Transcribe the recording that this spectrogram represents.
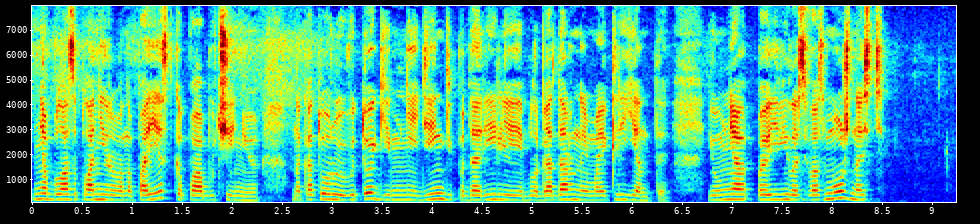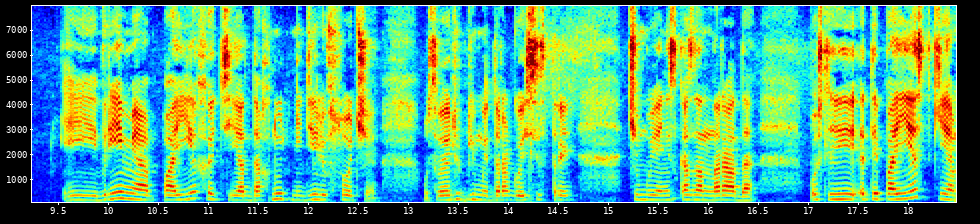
У меня была запланирована поездка по обучению, на которую в итоге мне деньги подарили благодарные мои клиенты. И у меня появилась возможность и время поехать и отдохнуть неделю в Сочи у своей любимой дорогой сестры, чему я несказанно рада. После этой поездки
